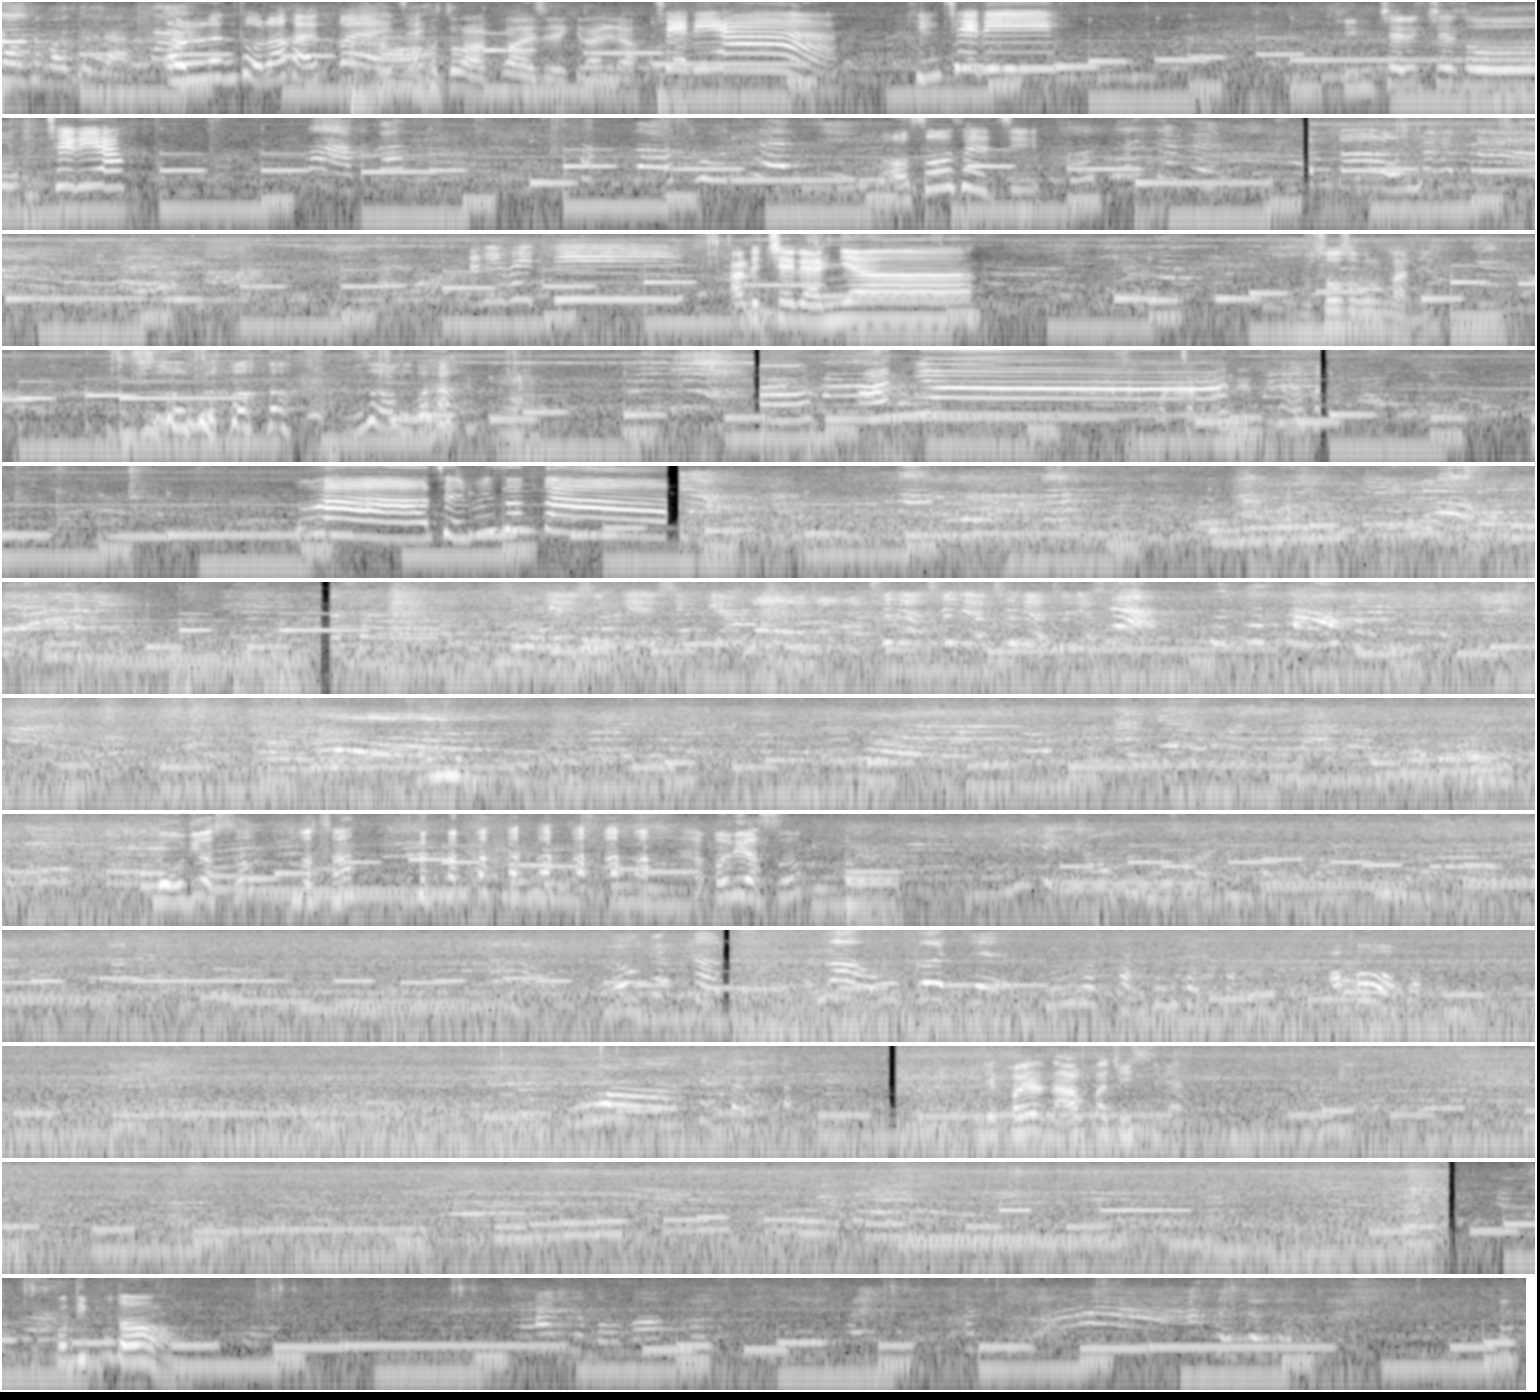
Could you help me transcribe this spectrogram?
벗어 벗으자. 얼른 돌아갈 거야 이제 어, 또갈 거야 이제 기다려. 체리야 김체리 김체리 채소. 체리야 엄마 아까 아까 소세지. 어 소세지 소세지를 아리 화이팅 아리 체리 안녕. 무서워서 그런 거 아니야? 무서운 거 무서운 거야? 어, 안녕 뭐 어디 갔어? 혼자타? 어디 갔어? 아빠 봐봐 우와 됐다 됐다 이제 거의 다 나올 거야 좀 있으면. 꽃 이쁘다.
